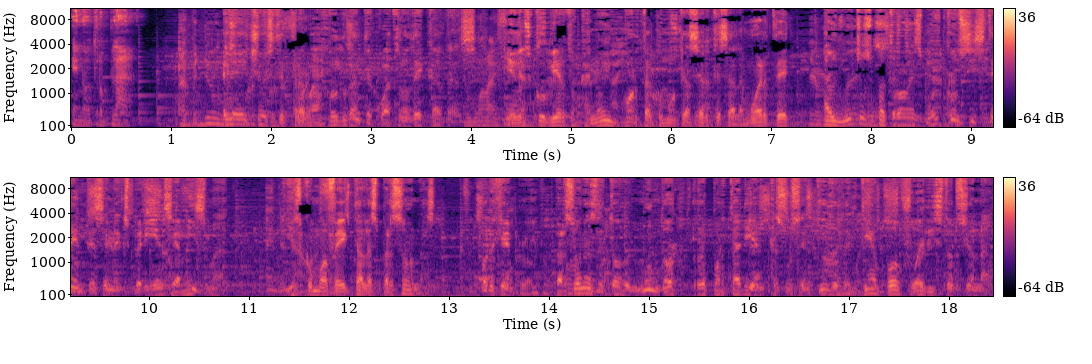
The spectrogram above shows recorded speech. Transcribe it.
en otro plano. He hecho este trabajo durante cuatro décadas y he descubierto que no importa cómo te acerques a la muerte, hay muchos patrones muy consistentes en la experiencia misma. Y es como afecta a las personas. Por ejemplo, personas de todo el mundo reportarían que su sentido del tiempo fue distorsionado.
